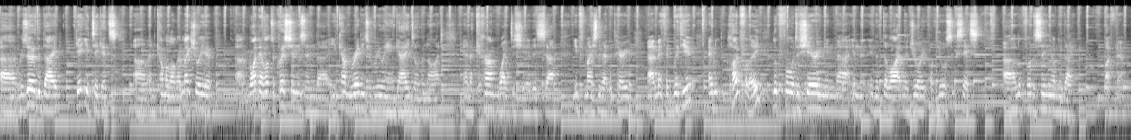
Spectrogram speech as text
uh, reserve the date, get your tickets, um, and come along and make sure you. Uh, write down lots of questions and uh, you come ready to really engage on the night and I can't wait to share this uh, information about the Perry uh, method with you, and hopefully look forward to sharing in uh, in the in the delight and the joy of your success. Uh, look forward to seeing you on your day. Bye for now.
